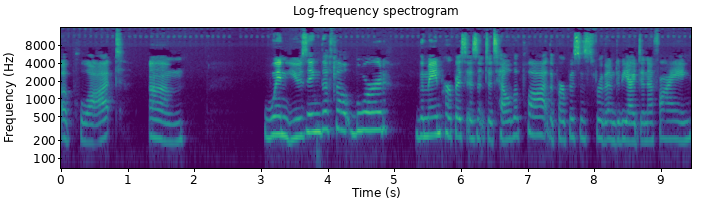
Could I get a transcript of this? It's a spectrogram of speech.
a plot, um, when using the felt board, the main purpose isn't to tell the plot, the purpose is for them to be identifying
